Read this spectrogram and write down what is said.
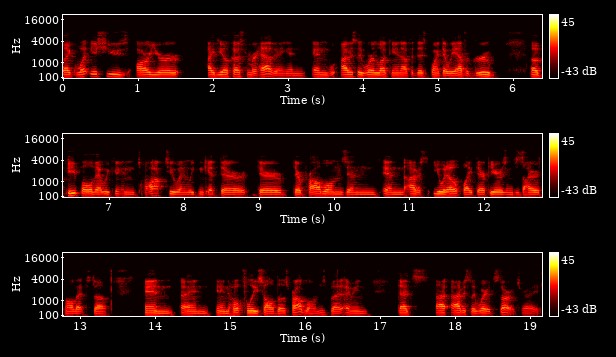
like what issues are your ideal customer having and and obviously we're lucky enough at this point that we have a group of people that we can talk to and we can get their their their problems and and obviously you would hope like their fears and desires and all that stuff and and and hopefully solve those problems but i mean that's obviously where it starts right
